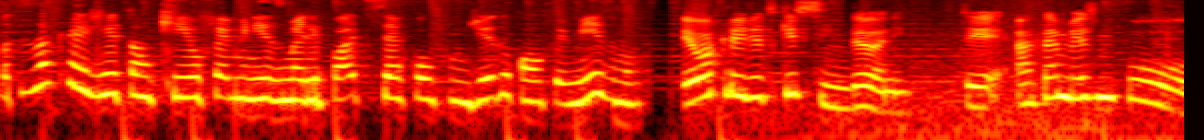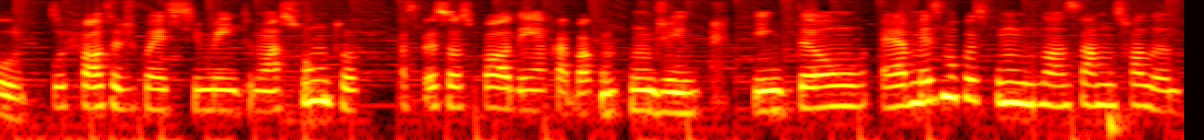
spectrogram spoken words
Vocês acreditam que o feminismo ele pode ser confundido com o feminismo? Eu acredito que sim, Dani. Até mesmo por, por falta de conhecimento no assunto, as pessoas podem acabar confundindo. Então, é a mesma coisa como nós estávamos falando.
